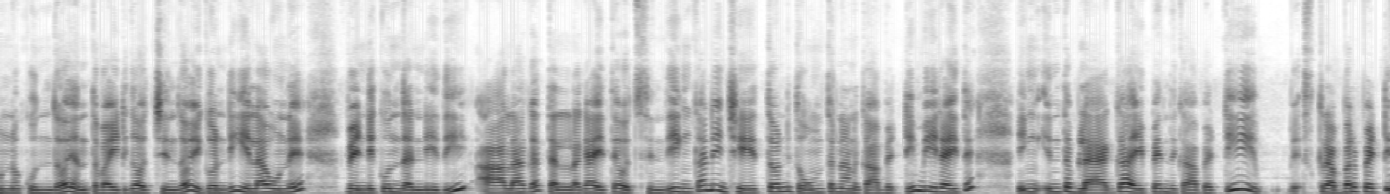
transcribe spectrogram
ఉన్న కుందో ఎంత వైట్గా వచ్చిందో. ఇగోండి ఇలా ఉండే వెండి కుందండి ఇది. అలాగా తెల్లగా అయితే వచ్చింది. ఇంకా నేను చేతితో తోముతున్నాను కాబట్టి మీరైతే ఇంత బ్లాక్గా అయిపోయింది కాబట్టి స్క్రబ్బర్ పెట్టి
